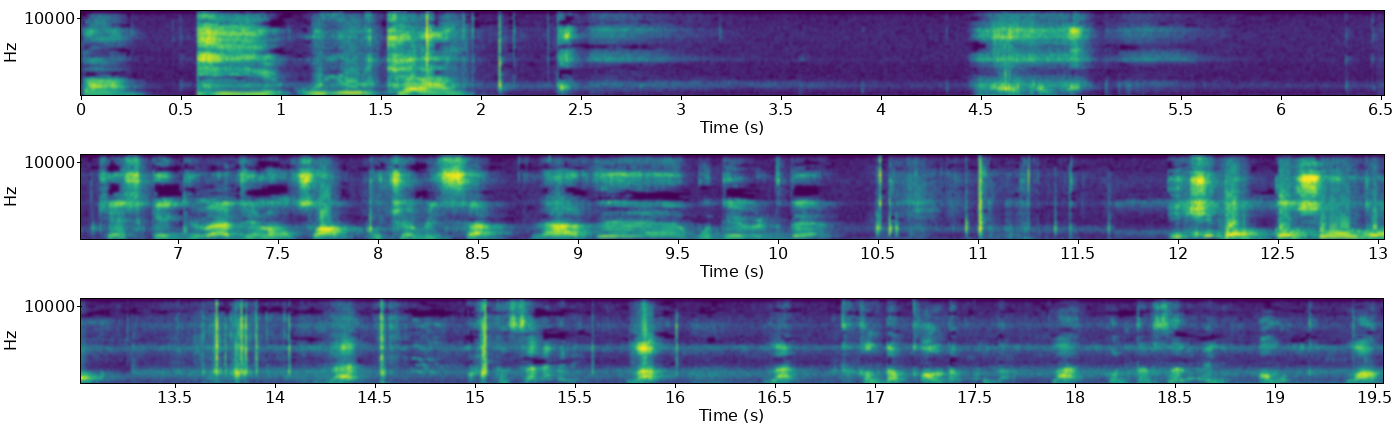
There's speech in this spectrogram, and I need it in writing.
Ben iyi uyurken. Keşke güvercin olsam uçabilsem. Nerede bu devirde? İki dakika sonra. Lan kurtarsana beni. Lan tıkıldım kaldım burada. Lan kurtarsana beni. Amık lan.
